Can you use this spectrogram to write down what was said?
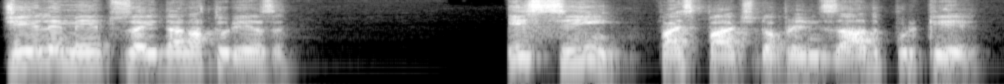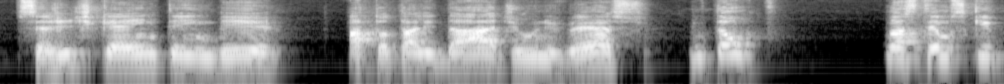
de elementos aí da natureza. E sim, faz parte do aprendizado, porque se a gente quer entender a totalidade, o universo, então nós temos que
